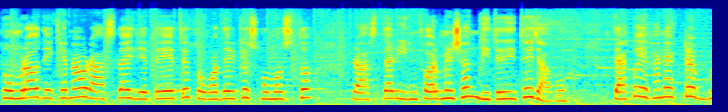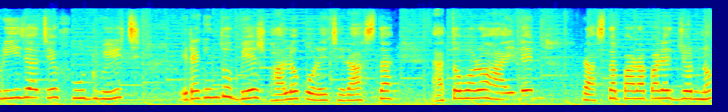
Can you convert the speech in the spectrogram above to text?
তোমরাও দেখে নাও, রাস্তায় যেতে যেতে তোমাদেরকে সমস্ত রাস্তার ইনফরমেশান দিতে দিতে যাব। দেখো, এখানে একটা ব্রিজ আছে ফুট ব্রিজ এটা কিন্তু বেশ ভালো করেছে। রাস্তা, এত বড় হাইল্যান্ড রাস্তা পারাপারের জন্য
